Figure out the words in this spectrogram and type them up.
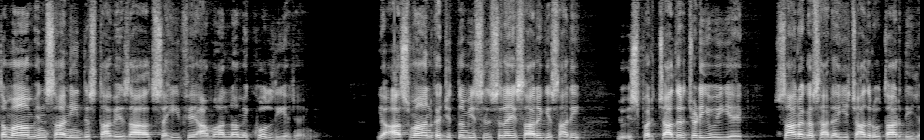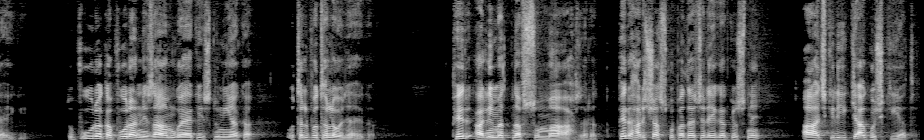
تمام انسانی دستاویزات صحیح اعمال نامے کھول دیے جائیں گے۔ یا آسمان کا جتنا بھی سلسلہ ہے، سارے کی ساری جو اس پر چادر چڑھی ہوئی ہے، سارا کا سارا یہ چادر اتار دی جائے گی۔ تو پورا کا پورا نظام گویا کہ اس دنیا کا اتھل پتھل ہو جائے گا۔ پھر علیمت نفس ما حضرت پھر ہر شخص کو پتہ چلے گا کہ اس نے آج کے لیے کیا کچھ کیا تھا۔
